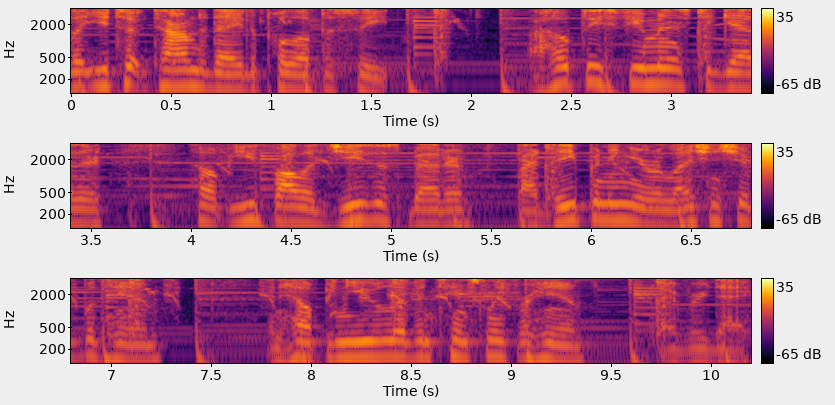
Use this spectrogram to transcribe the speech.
that you took time today to pull up a seat. I hope these few minutes together help you follow Jesus better by deepening your relationship with Him and helping you live intentionally for Him every day.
